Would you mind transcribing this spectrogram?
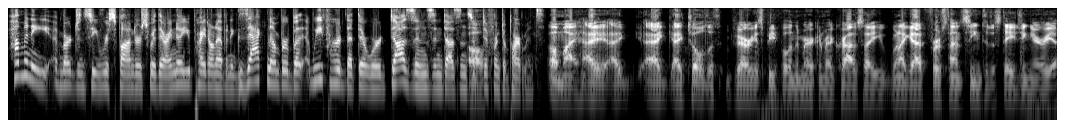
How many emergency responders were there? I know you probably don't have an exact number, but we've heard that there were dozens and dozens Oh. of different departments. Oh my! I, I I I told the various people in the American Red Cross. I when I got first on scene to the staging area,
